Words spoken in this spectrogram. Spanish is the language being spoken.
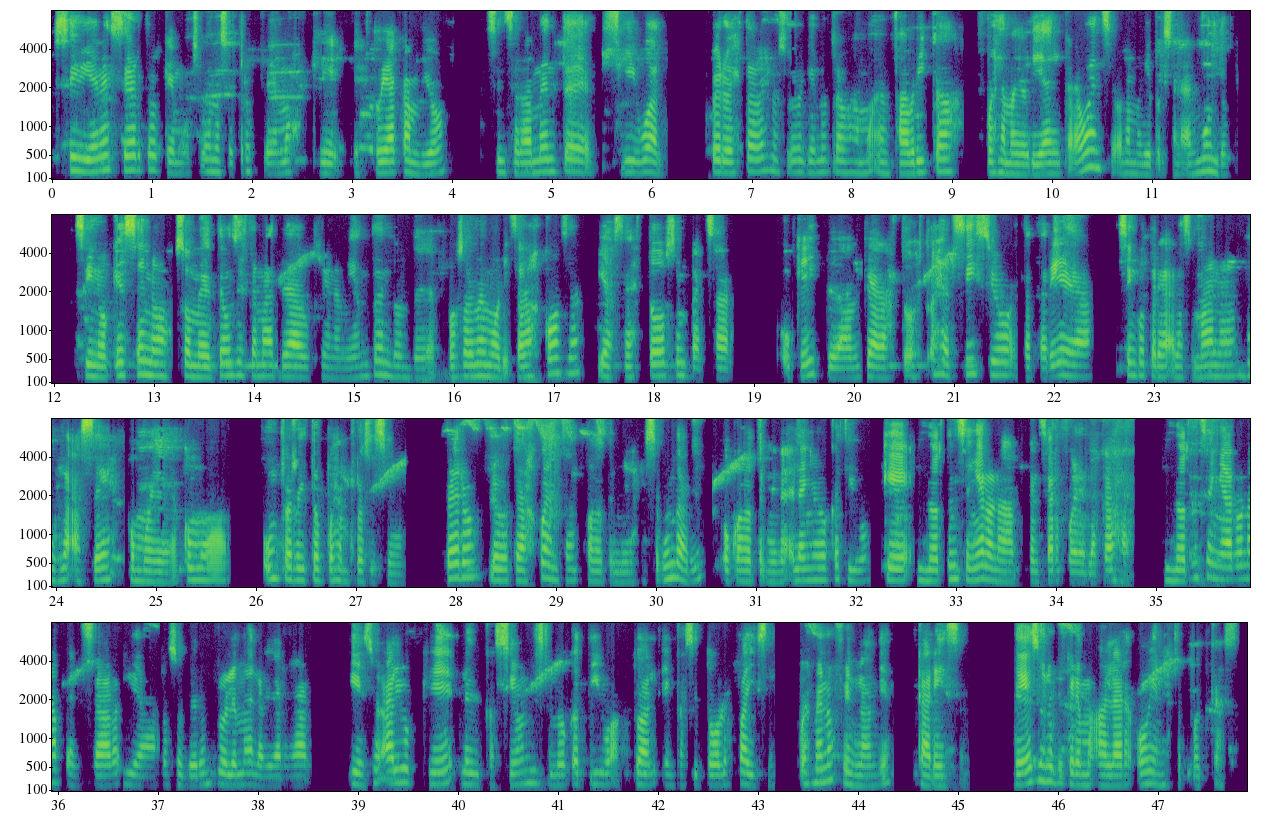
Si bien es cierto que muchos de nosotros creemos que esto ya cambió, sinceramente sí igual. Pero esta vez nosotros ya no trabajamos en fábricas, pues la mayoría de nicaragüenses o la mayoría de personas del mundo, sino que se nos somete a un sistema de adoctrinamiento en donde vos solo memorizas las cosas y haces todo sin pensar. Ok, te dan que hagas todo este ejercicio, esta tarea, cinco tareas a la semana, vos la haces como, como un perrito pues en procesión. Pero luego te das cuenta cuando terminas el secundario o cuando terminas el año educativo que no te enseñaron a pensar fuera de la caja, no te enseñaron a pensar y a resolver un problema de la vida real. Y eso es algo que la educación y el sistema educativo actual en casi todos los países, pues menos Finlandia, carece. De eso es lo que queremos hablar hoy en este podcast.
